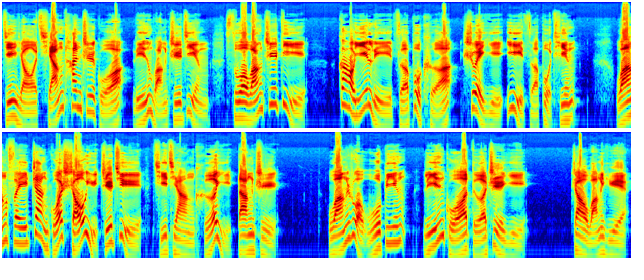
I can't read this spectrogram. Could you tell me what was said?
今有强贪之国，临王之境，所亡之地，告以礼则不可。”睡以义则不听，王非战国手语之句，其将何以当之？王若无兵，邻国得志矣。赵王曰：“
